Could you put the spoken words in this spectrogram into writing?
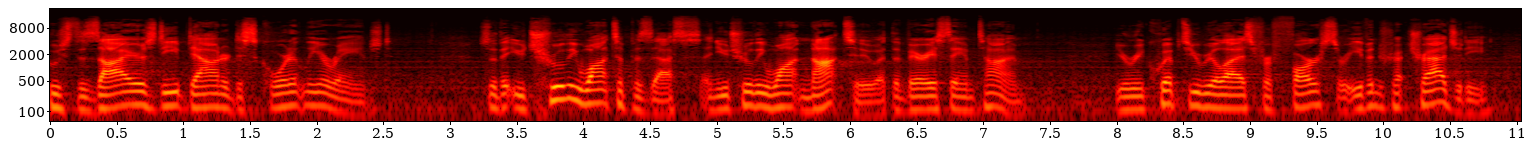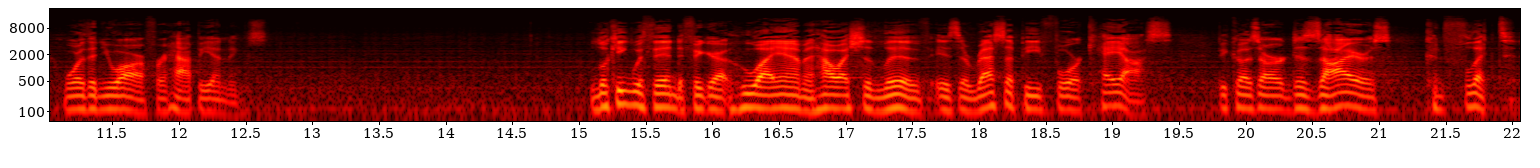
whose desires deep down are discordantly arranged, so that you truly want to possess and you truly want not to at the very same time. You're equipped, you realize, for farce or even tra- tragedy more than you are for happy endings looking within to figure out who I am and how I should live is a recipe for chaos because our desires conflict.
